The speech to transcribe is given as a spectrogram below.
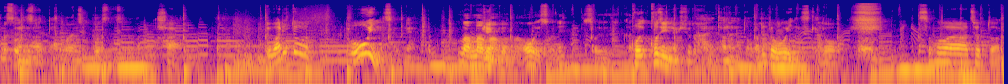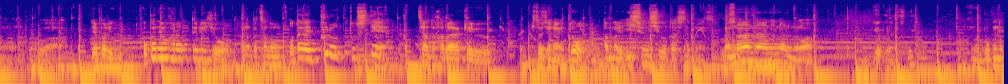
まあそうですね。なと友達っぽいですねそれははいで割と多いんですけどね。まあまあまあまあ結まあ多いですよね。そういう個人の人とかに頼むと割と多いんですけどそこはちょっとあの僕はやっぱりお金を払ってる以上なんかそのお互いプロとしてちゃんと働ける人じゃないとあんまり一緒に仕事はしたくないです、まあ、なあなあになるのは、よくないですね。まあ、僕の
